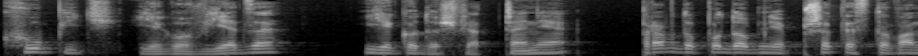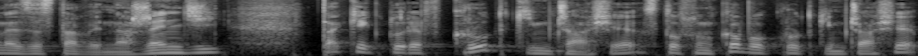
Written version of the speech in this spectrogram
kupić jego wiedzę, jego doświadczenie prawdopodobnie przetestowane zestawy narzędzi, takie, które w krótkim czasie, stosunkowo krótkim czasie,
